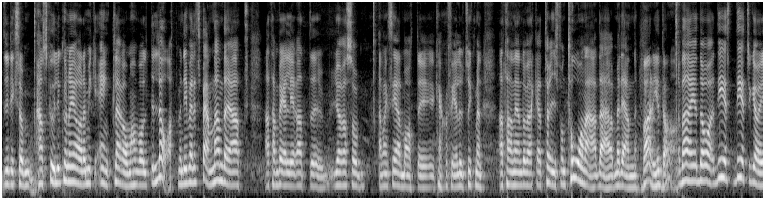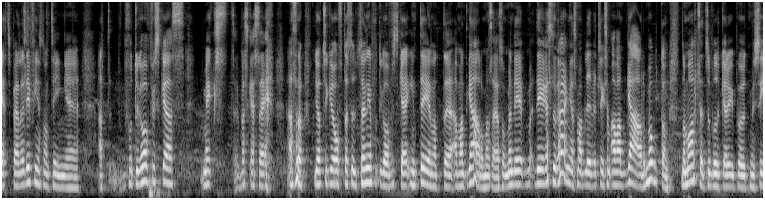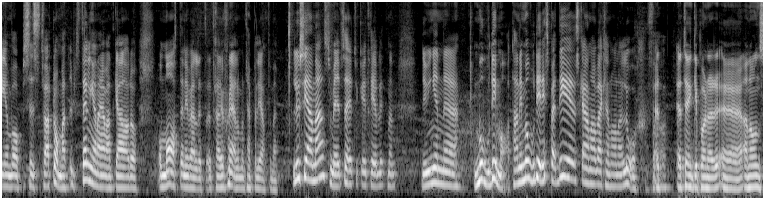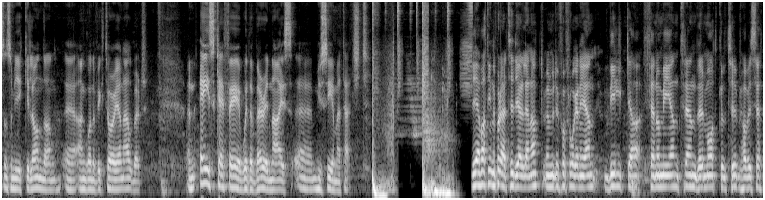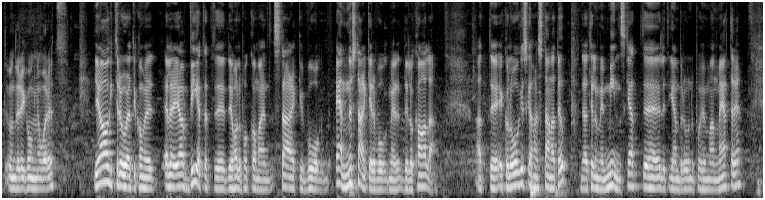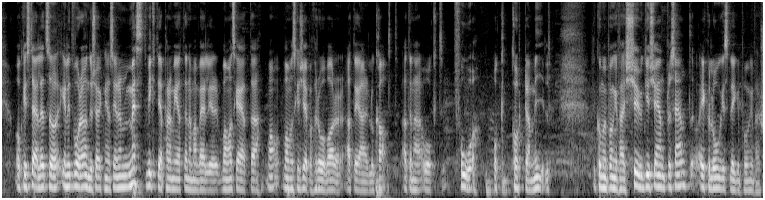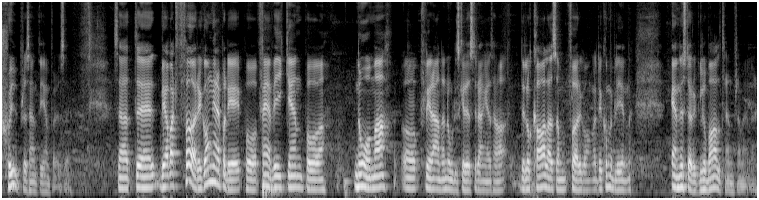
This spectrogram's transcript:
det liksom, han skulle kunna göra det mycket enklare om han var lite lat. Men det är väldigt spännande att, att han väljer att uh, göra så avancerad mat är kanske fel uttryck, men att han ändå verkar ta i från tårna där med den. Varje dag? Varje dag. Det, det tycker jag är jättespännande. Det finns någonting eh, att fotografiskas mest, vad ska jag säga, alltså jag tycker oftast utställningar fotografiska inte är något eh, avantgarde om man säger så, men det är, det är restaurangen som har blivit liksom avantgarde-motorn. Normalt sett så brukar det ju på ett museum vara precis tvärtom, att utställningarna är avantgarde och, och maten är väldigt eh, traditionell om man till exempel jämför med Luciana, som jag i och för sig tycker är trevligt, men det är ju ingen eh, modig mat. Han är modig, det, det ska han ha, verkligen ha en eloge för. Jag, jag, tänker på den här eh, annonsen som gick i London eh, angående Victoria and Albert. An Ace Café with a very nice uh, museum attached. Vi har varit inne på det här tidigare Lennart, men du får frågan igen. Vilka fenomen, trender, matkultur har vi sett under det gångna året? Jag tror att det kommer, eller jag vet att det, håller på att komma en stark våg, ännu starkare våg med det lokala. Att det ekologiska har stannat upp, det har till och med minskat eh, lite grann beroende på hur man mäter det. Och istället så, enligt våra undersökningar, så är den mest viktiga parametern när man väljer vad man ska äta, vad, man ska köpa för råvaror, att det är lokalt. Att den har åkt få och korta mil. Det kommer på ungefär 20-21 procent och ekologiskt ligger på ungefär 7 procent i jämförelse. Så att eh, vi har varit föregångare på det på Fäviken, på Noma och flera andra nordiska restauranger. Så har det lokala som föregång och det kommer bli en ännu större global trend framöver.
